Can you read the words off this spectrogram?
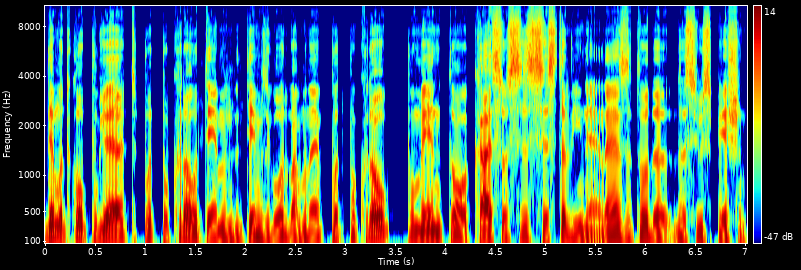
Dajmo tako pogledati pod pokrov tem, tem zgodbam. Ne. Pod pokrov pomeni to, kaj so se, sestavine, ne, zato da, da si uspešen.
